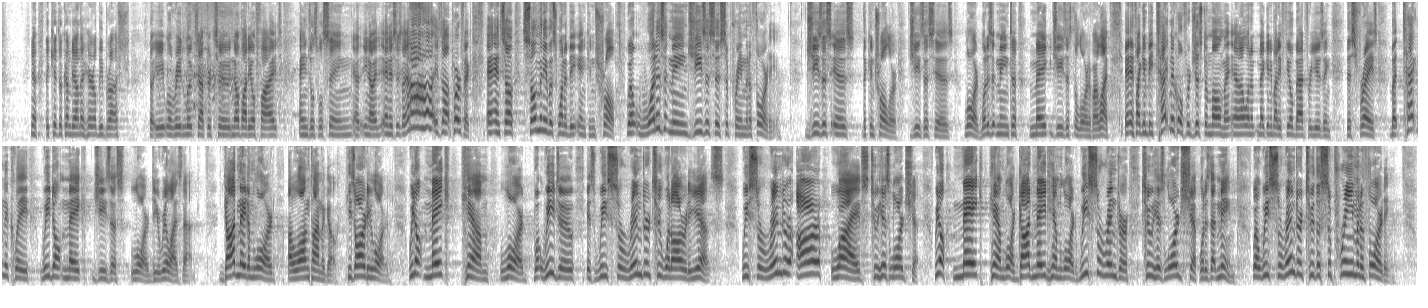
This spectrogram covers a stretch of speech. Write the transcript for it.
You know, the kids will come down, their hair will be brushed They'll eat. We'll read Luke chapter 2. Nobody will fight. Angels will sing. Uh, you know, and, and, it's just like, ah, it's not perfect. And, and so, so many of us want to be in control. Well, what does it mean Jesus is supreme in authority? Jesus is the controller. Jesus is Lord. What does it mean to make Jesus the Lord of our life? If I can be technical for just a moment, and I don't want to make anybody feel bad for using this phrase, but technically, we don't make Jesus Lord. Do you realize that? God made him Lord a long time ago. He's already Lord. We don't make him Lord. What we do is we surrender to what already is. We surrender our lives to His Lordship. We don't make Him Lord. God made Him Lord. We surrender to His Lordship. What does that mean? Well, we surrender to the supreme in authority.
